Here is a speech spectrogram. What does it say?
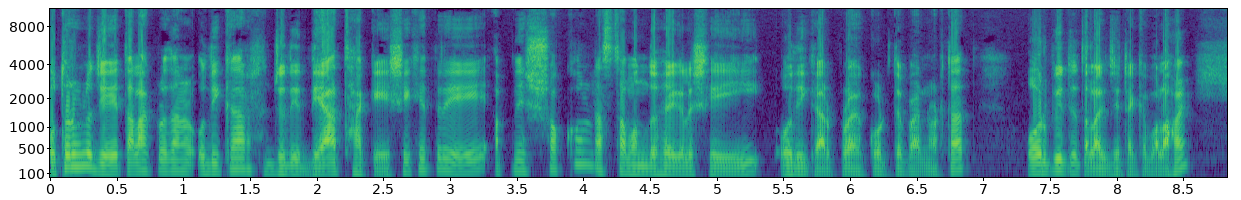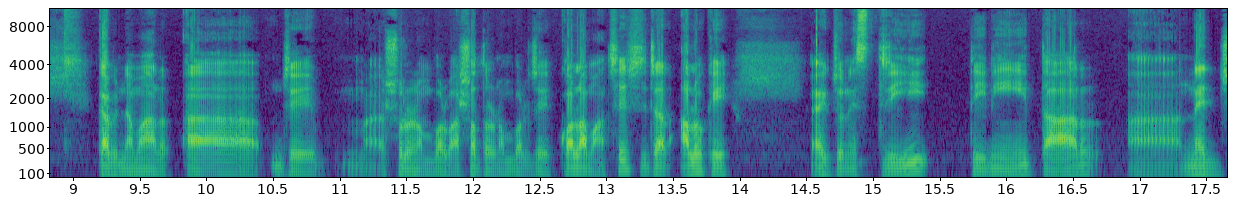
উত্তর হলো যে, তালাক প্রদানের অধিকার যদি দেয়া থাকে, সেক্ষেত্রে আপনি সকল রাস্তা বন্ধ হয়ে গেলে সেই অধিকার প্রয়োগ করতে পারেন। অর্থাৎ অর্পিত তালাক যেটাকে বলা হয়, কাবিনামার যে, ষোলো নম্বর বা সতেরো নম্বর যে কলাম আছে, সেটার আলোকে একজন স্ত্রী, তিনি তার ন্যায্য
